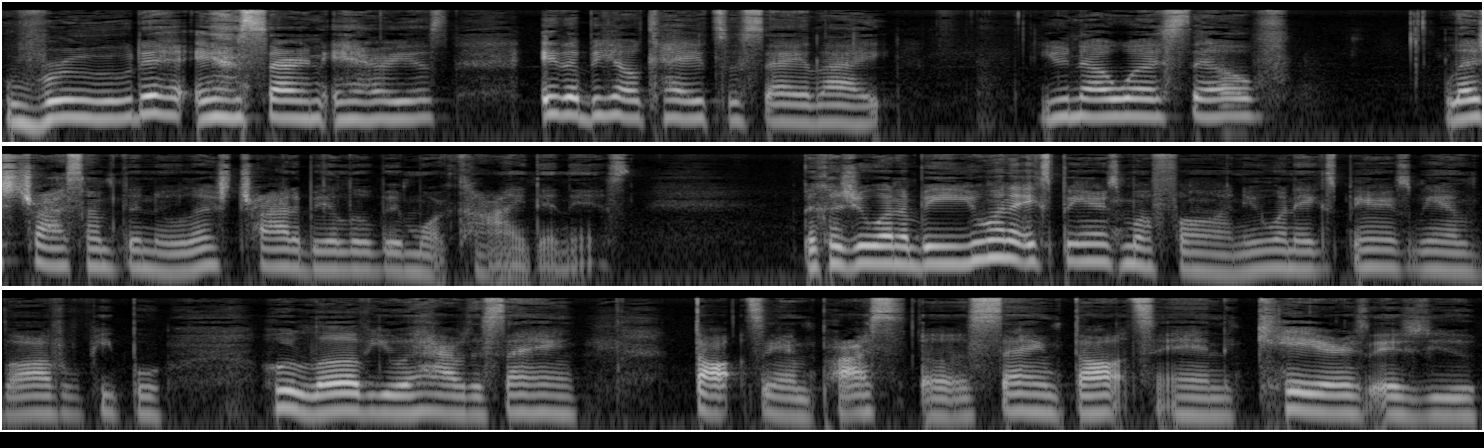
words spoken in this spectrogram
rude in certain areas it'll be okay to say like you know what self let's try something new. Let's try to be a little bit more kind in this. Because you want to be you want to experience more fun. You want to experience being involved with people who love you and have the same thoughts and uh, same thoughts and cares as you.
